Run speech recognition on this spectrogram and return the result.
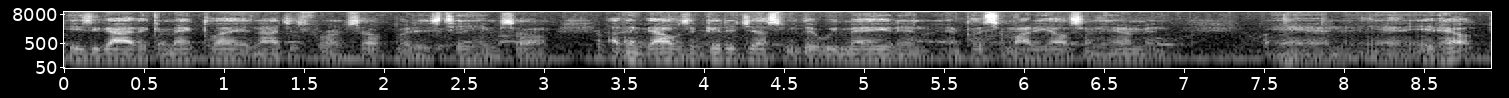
he's a guy that can make plays not just for himself but his team. So I think that was a good adjustment that we made, and, and put somebody else on him, and and and it helped.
